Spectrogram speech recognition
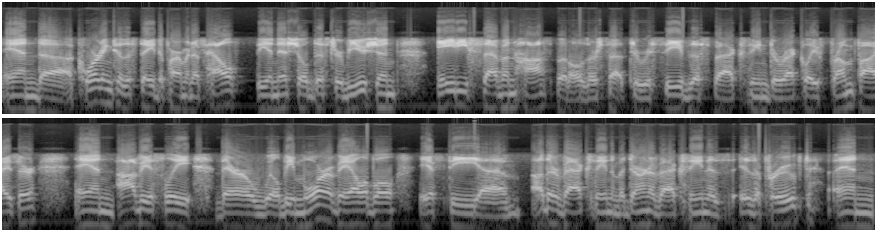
And uh, according to the State Department of Health, the initial distribution, 87 hospitals are set to receive this vaccine directly from Pfizer. And obviously, there will be more available if the uh, other vaccine, the Moderna vaccine, is, is approved. And,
